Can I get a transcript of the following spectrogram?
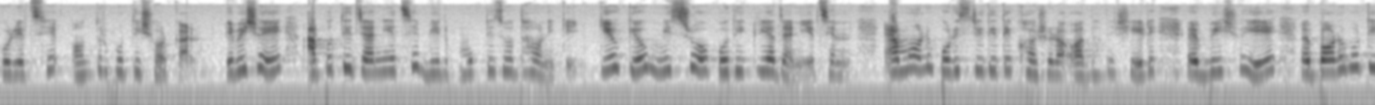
করেছে অন্তর্বর্তী সরকার। এ বিষয়ে আপত্তি জানিয়েছে বীর মুক্তিযোদ্ধা অনেকেই। কেউ কেউ মিশ্র প্রতিক্রিয়া জানিয়েছেন। এমন পরিস্থিতিতে খসড়া অধ্যাদেশের বিষয়ে পরবর্তী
